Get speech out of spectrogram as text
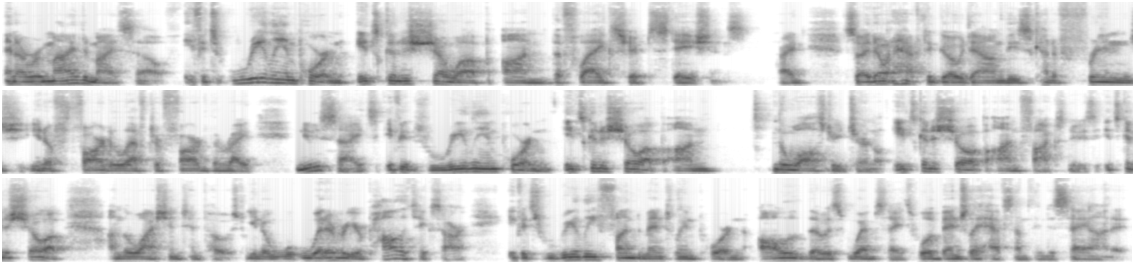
And I reminded myself, if it's really important, it's going to show up on the flagship stations, right? So I don't have to go down these kind of fringe, you know, far to left or far to the right news sites. If it's really important, it's going to show up on the Wall Street Journal. It's going to show up on Fox News. It's going to show up on the Washington Post. You know, w- whatever your politics are, if it's really fundamentally important, all of those websites will eventually have something to say on it.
